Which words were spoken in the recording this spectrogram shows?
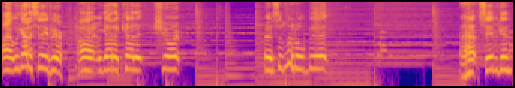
Alright, we gotta save here. Alright, we gotta cut it short. Just a little bit. Uh, save again.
